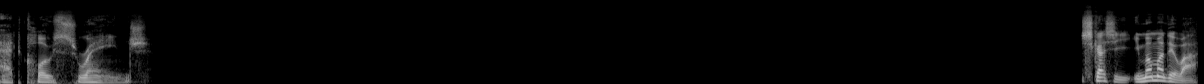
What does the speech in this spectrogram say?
at close range. しかし今までは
